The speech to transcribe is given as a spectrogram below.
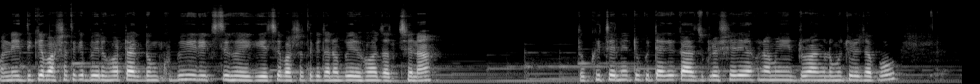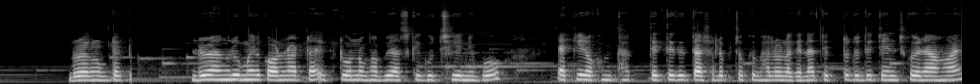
মানে এদিকে বাসা থেকে বের হওয়াটা একদম খুবই রিক্সি হয়ে গিয়েছে, বাসা থেকে যেন বের হওয়া যাচ্ছে না। তো কিচেনে টুকিটাকি কাজগুলো সেরে এখন আমি ড্রয়িং রুমে চলে যাব। ড্রয়িং রুমটা একটু ড্রয়িং রুমের কর্নারটা একটু অন্যভাবে আজকে গুছিয়ে নিব। একই রকম থাক দেখতে দেখতে আসলে চোখে ভালো লাগে না। তো একটু যদি চেঞ্জ করে নেওয়া হয়,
